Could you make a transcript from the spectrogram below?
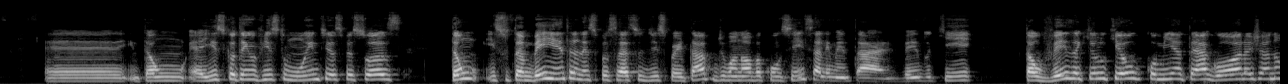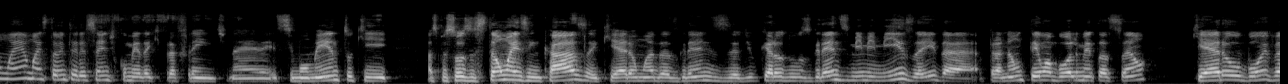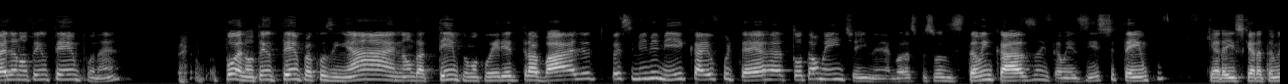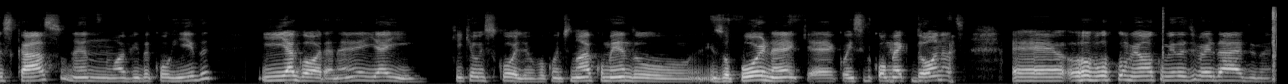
É, então, é isso que eu tenho visto muito e as pessoas. Então, isso também entra nesse processo de despertar de uma nova consciência alimentar, vendo que talvez aquilo que eu comi até agora já não é mais tão interessante comer daqui para frente, né? Esse momento que as pessoas estão mais em casa, que era uma das grandes, eu digo que era um dos grandes mimimis aí para não ter uma boa alimentação, que era o bom e velho eu não tenho tempo, né? Pô, não tenho tempo para cozinhar, não dá tempo, é uma correria de trabalho, tipo, esse mimimi caiu por terra totalmente aí, né? Agora as pessoas estão em casa, então existe tempo, que era isso que era tão escasso, né, numa vida corrida. E agora, né? E aí? O que, que eu escolho? vou continuar comendo isopor, né? Que é conhecido como McDonald's, é, ou vou comer uma comida de verdade, né?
